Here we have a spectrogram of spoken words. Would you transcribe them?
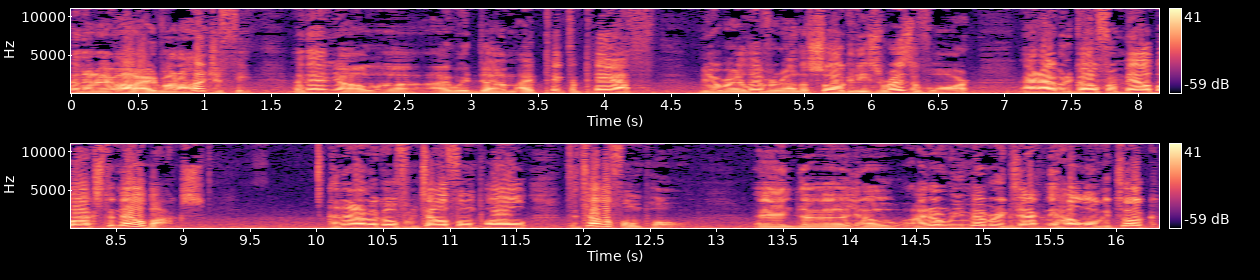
and then I oh I'd run 100 feet. And then, you know, uh, I would, um, I picked a path near where I live around the Saugerties Reservoir, and I would go from mailbox to mailbox. And then I would go from telephone pole to telephone pole. And, uh, you know, I don't remember exactly how long it took,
